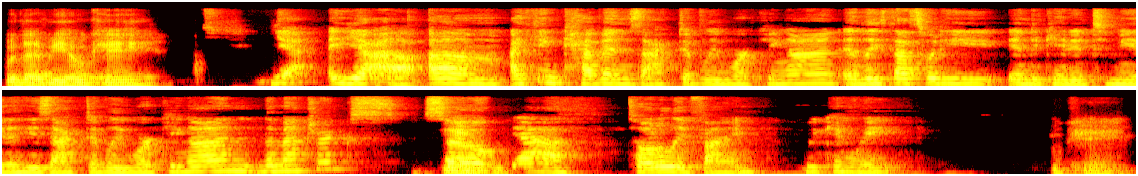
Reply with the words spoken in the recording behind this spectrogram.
Would that be okay? Yeah, yeah. Um, I think Kevin's actively working on, at least that's what he indicated to me, that he's actively working on the metrics. So yeah, totally fine. We can wait. Okay.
